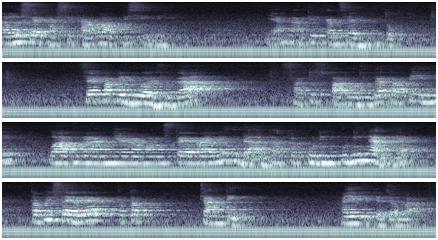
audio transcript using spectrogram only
lalu saya kasih kawat di sini. Ya, nanti akan saya bentuk. Saya pakai dua juga, satu separuh juga, tapi ini warnanya monstera ini udah agak ke kuning-kuningan ya. Tapi saya lihat tetap cantik. Ayo kita coba.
